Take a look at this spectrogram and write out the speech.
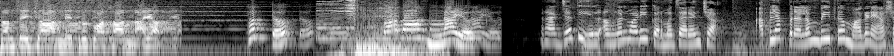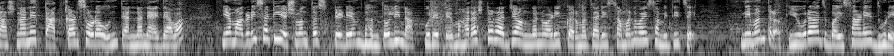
जनतेच्या नेतृत्वाचा नायक. फक्त बाबा नायक. राज्यातील अंगणवाडी कर्मचाऱ्यांच्या आपल्या प्रलंबित मागण्या शासनाने तात्काळ सोडवून त्यांना न्याय द्यावा. या मागणीसाठी यशवंत स्टेडियम धंतोली नागपूर येथे महाराष्ट्र राज्य अंगणवाडी कर्मचारी समन्वय समितीचे निमंत्रक युवराज बैसाणे धुळे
